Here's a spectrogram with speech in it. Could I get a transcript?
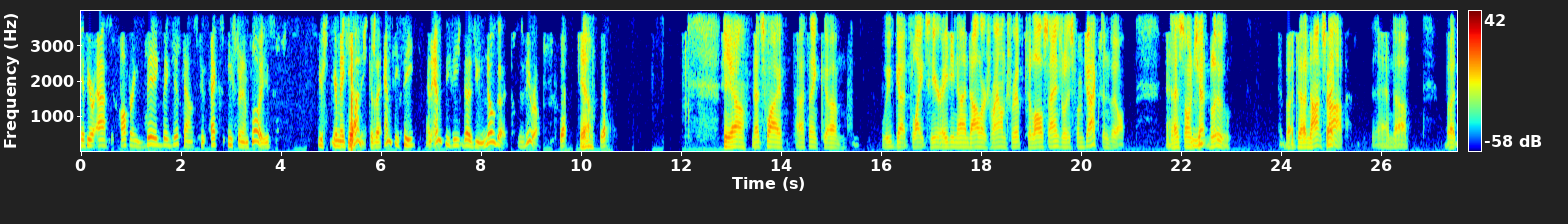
if you're asked, offering big, big discounts to ex-Eastern employees, you're, you're making yeah. money because an empty seat, an empty seat does you no good, zero. Yep. Yeah. Yep. Yeah, that's why I think um, we've got flights here, $89 round trip to Los Angeles from Jacksonville, and that's on mm-hmm. JetBlue, but uh, nonstop. Right. And uh, but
